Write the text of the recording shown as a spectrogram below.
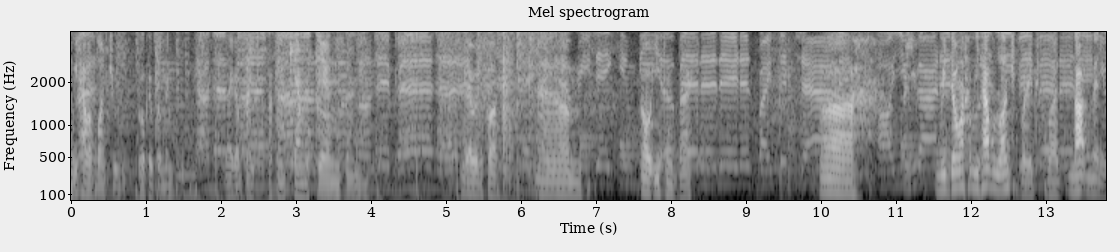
We have a bunch of broken equipment, like a like fucking camera stands and whatever the fuck. Um, oh, Ethan's back. Uh, we don't. We have lunch breaks, but not many.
